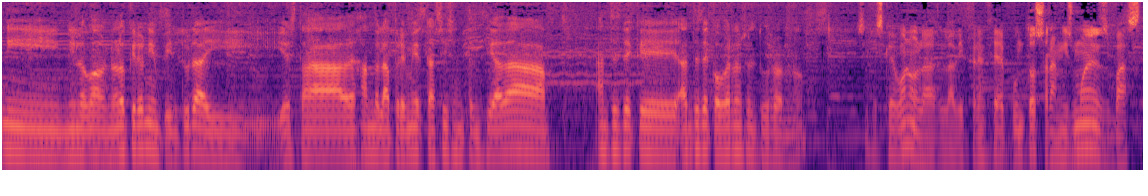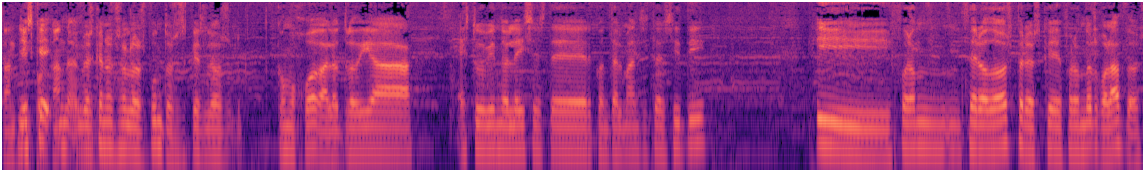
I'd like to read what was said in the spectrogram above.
ni, ni lo, vamos, no lo quiero ni en pintura y, y, está dejando la Premier casi sentenciada antes de que antes de comernos el turrón, ¿no? Sí, es que bueno, la, la diferencia de puntos ahora mismo es bastante y es importante. Que, no, es que no son los puntos, es que es los cómo juega. El otro día estuve viendo el Leicester contra el Manchester City y fueron 0-2, pero es que fueron dos golazos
